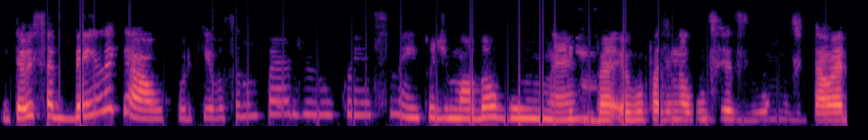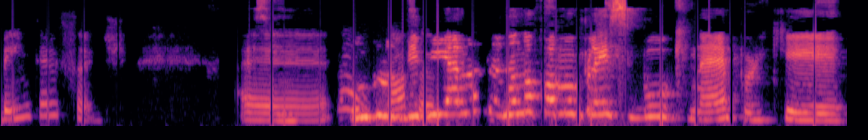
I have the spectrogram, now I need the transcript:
Então isso é bem legal, porque você não perde o conhecimento de modo algum, né? Eu vou fazendo alguns resumos e tal, é bem interessante. É... Não, Inclusive nossa... anotando como um placebook, né? Porque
